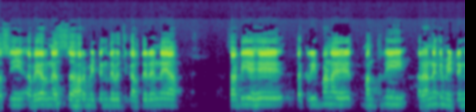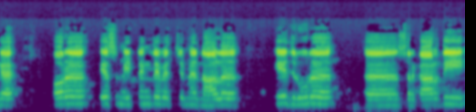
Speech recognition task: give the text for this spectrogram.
ਅਸੀਂ ਅਵੇਅਰਨੈਸ ਹਰ ਮੀਟਿੰਗ ਦੇ ਵਿੱਚ ਕਰਦੇ ਰਹਿੰਦੇ ਆ ਸਾਡੀ ਇਹ ਤਕਰੀਬਨ ਇਹ ਮੰਥਲੀ ਰਨਿੰਗ ਮੀਟਿੰਗ ਹੈ ਔਰ ਇਸ ਮੀਟਿੰਗ ਦੇ ਵਿੱਚ ਮੈਂ ਨਾਲ ਇਹ ਜ਼ਰੂਰ ਸਰਕਾਰ ਦੀ,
